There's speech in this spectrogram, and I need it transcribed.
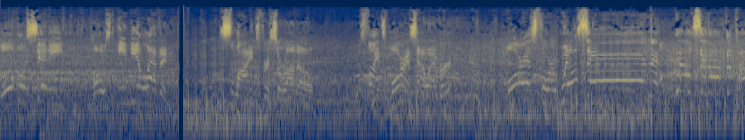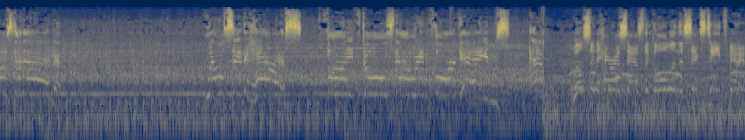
Louisville City host Indy 11. Slides for Serrano. Finds Morris, however. Morris for Wilson! Wilson off the post and in! Wilson Harris, five goals now in four games! And Wilson Harris has the goal in the 16th minute.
